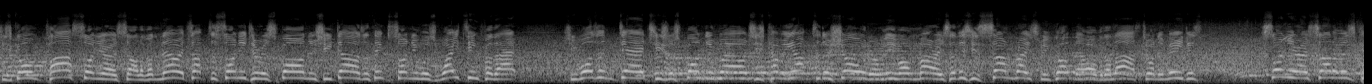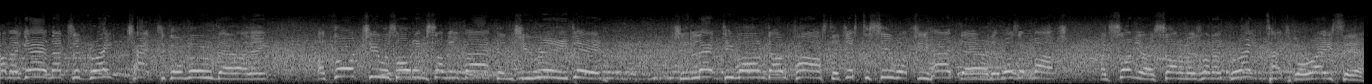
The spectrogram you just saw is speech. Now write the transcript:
She's gone past Sonia O'Sullivan. Now it's up to Sonia to respond, and she does. I think Sonia was waiting for that, she wasn't dead, she's responded well, and she's coming up to the shoulder of Yvonne Murray. So this is some race we've got now over the last 20 metres. Sonia O'Sullivan's come again. That's a great tactical move there, I think. I thought she was holding something back, and she really did. She let Yvonne go past her just to see what she had there, and it wasn't much. And Sonia O'Sullivan has run a great tactical race here.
